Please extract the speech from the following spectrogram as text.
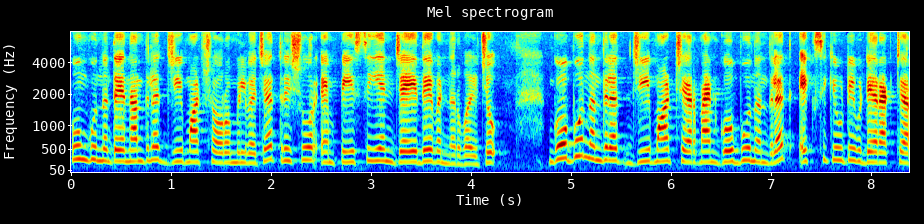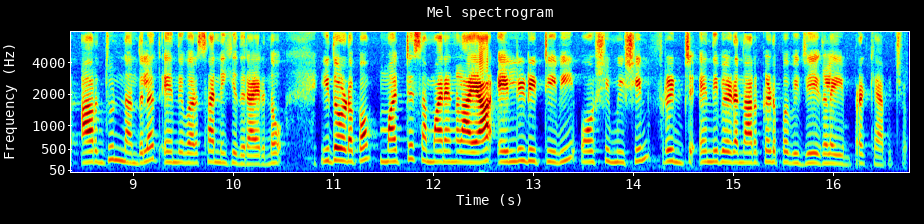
പൂങ്കുന്നത്തെ നന്ദിലത് ജി മാർട്ട് ഷോറൂമിൽ വെച്ച് Thrissur M P C N Jayadevan നിർവഹിച്ചു. Gopu Nandilath G Mart chairman Gopu Nandilath executive director Arjun Nandilath എന്നിവർ സന്നിഹിതരായിരുന്നു. ഇതോടൊപ്പം മറ്റ് സമ്മാനങ്ങളായ L E D T V washing machine fridge എന്നിവയുടെ നറുക്കെടുപ്പ് വിജയികളെയും പ്രഖ്യാപിച്ചു.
